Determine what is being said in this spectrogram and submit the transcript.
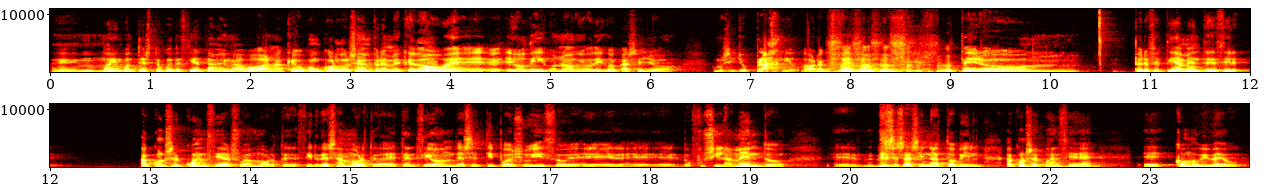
eh, moi en contexto que decía tamén a boa, na que eu concordo sempre, me quedou e, e, e o digo, non? E o digo case yo, como se yo plagio, agora que está de moda. pero, pero efectivamente, decir, a consecuencia da súa morte, decir, desa morte, da detención, dese tipo de suizo, e, e, e, do fusilamento, eh dese asasinato vil, a consecuencia é eh, como viveu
